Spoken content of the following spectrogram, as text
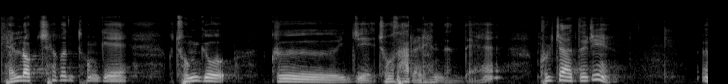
갤럽 최근 통계 종교 그 이제 조사를 했는데 불자들이 어,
